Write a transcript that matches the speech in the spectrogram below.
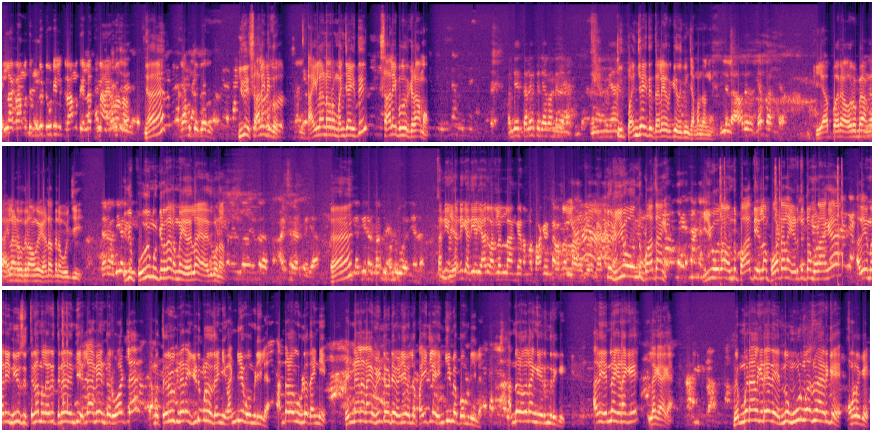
எல்லா கிராமத்துக்கும் உங்க டியூட்டியில கிராமத்து எல்லாத்துக்குமே ஆயிரம் ரூபாய்? இது சாலைப்புதூர் அகிலாண்டவரம் பஞ்சாயத்து சாலைப்புதூர் கிராமம். பஞ்சாயத்து இது தலைவருக்கு இதுக்கும் கேட்பாருங்க ஏப்பாரு அவருமே அங்க அகிலாண்டவரத்துல அவங்க கேட்டா தானே போச்சு இது பொதுமக்கள் தான் நம்ம இதெல்லாம் இது பண்ணணும். தண்ணி அன்னைக்கு அதிகாரி யாரும் வரல அங்க? பாக்கிறதுக்கு வரல. விவோ வந்து பார்த்தாங்க. விவோ எல்லாம் வந்து பார்த்து எல்லாம் போட்டோலாம் எடுத்துட்டு தான் போனாங்க. அதே மாதிரி நியூஸ் தினமலர் தினதந்தி எல்லாமே இந்த ரோட்ல நம்ம தெருவுக்கு நேரம் இடுப்புளவு தண்ணி. வண்டியே போக முடியல. அந்த அளவுக்கு உள்ள தண்ணி. நாளா நாங்க வீட்டை விட்டு வெளியே இல்ல பைக்ல எங்கேயுமே போக முடியல. அந்த அளவுல அங்க இருந்திருக்கு. அது என்ன கணக்கு? இல்ல கேக்க. ரொம்ப நாள் கிடையாது. இன்னும் மூணு மாசம் தான் இருக்கு உங்களுக்கு.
